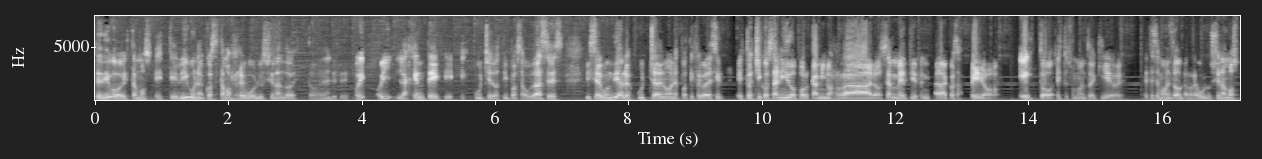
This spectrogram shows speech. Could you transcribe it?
Te digo, estamos, eh, te digo una cosa, estamos revolucionando esto. ¿eh? Hoy, hoy la gente que, escuche dos tipos audaces, y si algún día lo escucha de nuevo en Spotify, va a decir, estos chicos han ido por caminos raros, se han metido en cada cosa, pero esto, esto es un momento de quiebre. Este es el momento donde revolucionamos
